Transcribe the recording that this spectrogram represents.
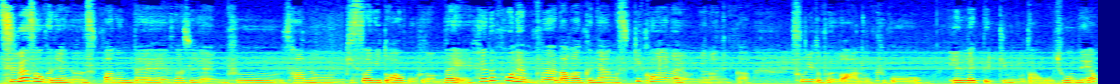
집에서 그냥 연습하는데 사실 앰프 사면 비싸기도 하고 그런데 헤드폰 앰프에다가 그냥 스피커 하나 연결하니까 소리도 별로 안 크고 일렉 느낌도 나고 좋은데요?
